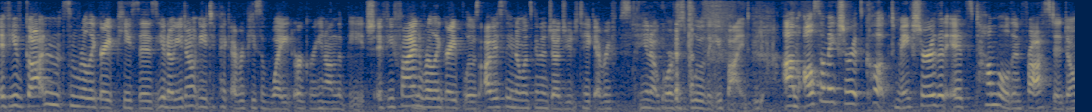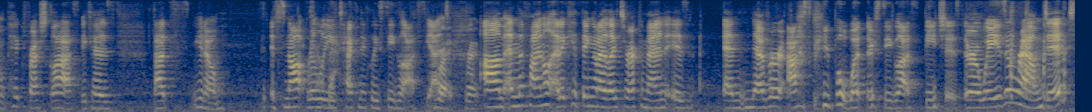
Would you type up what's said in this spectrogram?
If you've gotten some really great pieces, you know, you don't need to pick every piece of white or green on the beach. If you find mm-hmm. really great blues, obviously no one's going to judge you to take every, you know, gorgeous blue that you find. Yeah. Um, also make sure it's cooked. Make sure that it's tumbled and frosted. Don't pick fresh glass because that's, you know, it's not really technically sea glass yet. Right, right. Um, and the final etiquette thing that I like to recommend is and never ask people what their sea glass beach is. There are ways around it,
